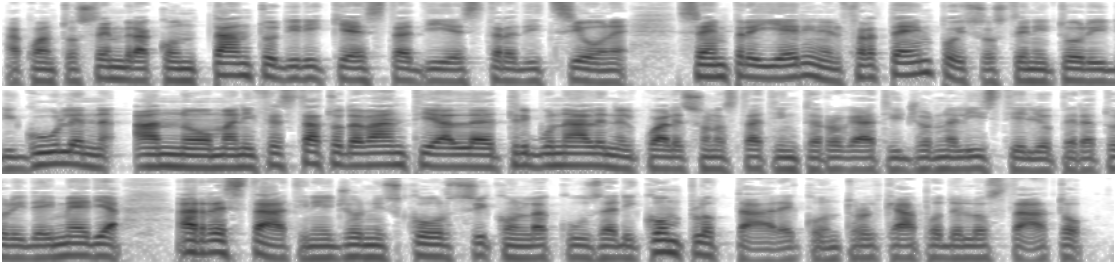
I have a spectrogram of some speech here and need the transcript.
a quanto sembra con tanto di richiesta di estradizione. Sempre ieri, nel frattempo, i sostenitori di Gulen hanno manifestato davanti al tribunale nel quale sono stati interrogati i giornalisti e gli operatori dei media arrestati nei giorni scorsi soccorsi con l'accusa di complottare contro il capo dello Stato.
